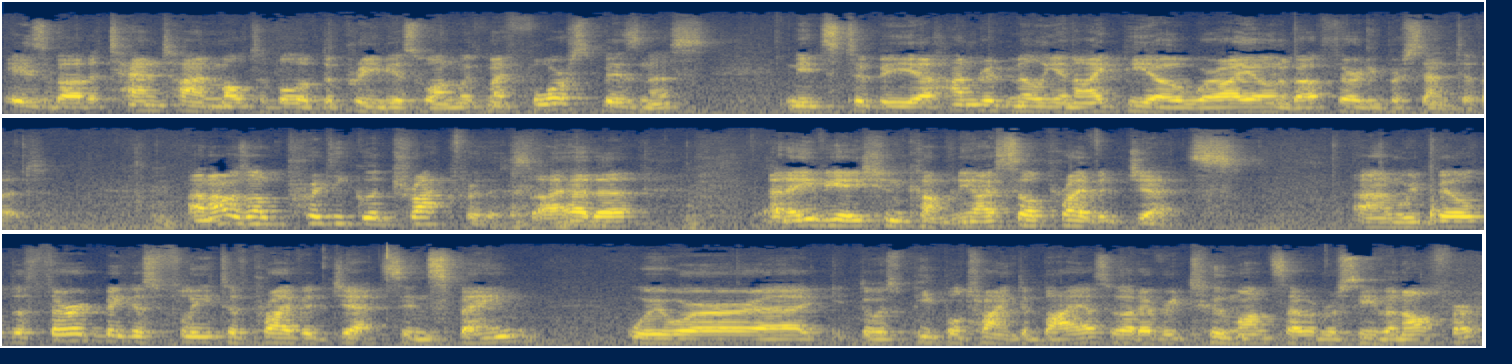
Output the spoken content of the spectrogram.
is about a 10 time multiple of the previous one. With my fourth business, needs to be a 100 million IPO where I own about 30% of it. And I was on pretty good track for this. I had a, an aviation company. I sell private jets and we built the third biggest fleet of private jets in Spain. We were, uh, there was people trying to buy us, about every two months I would receive an offer.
